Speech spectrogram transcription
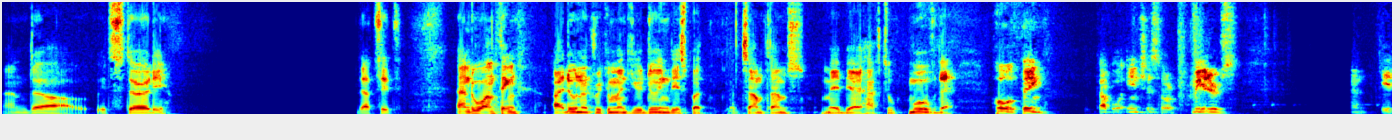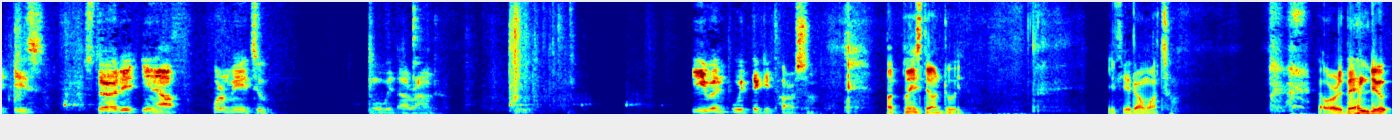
And uh, it's sturdy. That's it. And one thing I do not recommend you doing this, but sometimes maybe I have to move the whole thing a couple of inches or meters. And it is sturdy enough for me to move it around. Even with the guitars. But please don't do it. If you don't want to. or then do.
